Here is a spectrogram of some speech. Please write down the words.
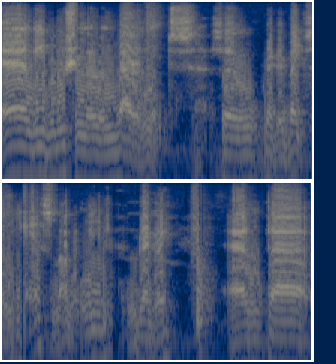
and the evolution of environment. So Gregory Bateson, yes, Margaret Mead, and Gregory, and uh,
